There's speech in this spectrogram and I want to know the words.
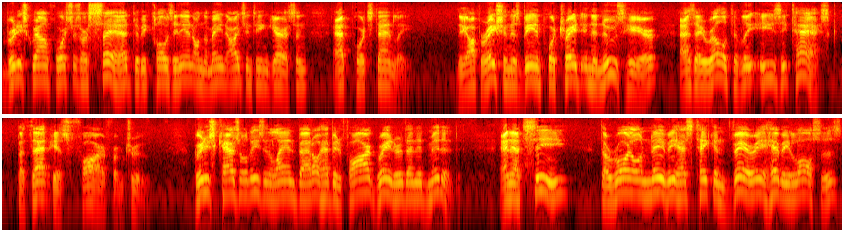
British ground forces are said to be closing in on the main Argentine garrison at Port Stanley. The operation is being portrayed in the news here as a relatively easy task, but that is far from true. British casualties in the land battle have been far greater than admitted, and at sea the Royal Navy has taken very heavy losses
